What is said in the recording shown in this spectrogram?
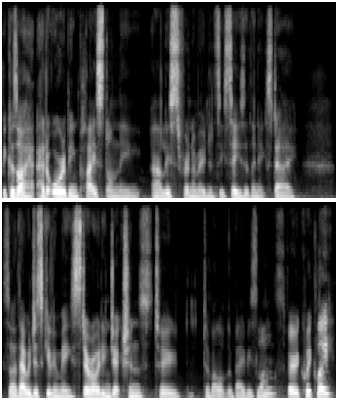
because I had already been placed on the uh, list for an emergency Caesar the next day. So they were just giving me steroid injections to develop the baby's lungs very quickly.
